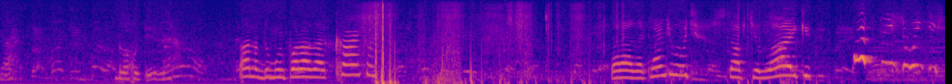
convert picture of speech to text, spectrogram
Да. И верно. Ладно, думаю, пора заканчивать. Пора заканчивать. Ставьте лайки. Подписывайтесь.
